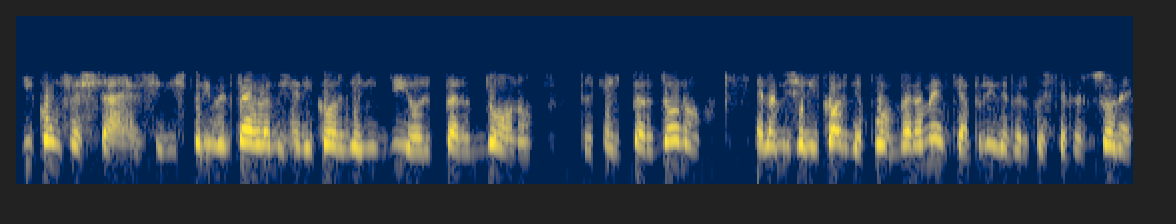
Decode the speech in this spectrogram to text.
di confessarsi, di sperimentare la misericordia di Dio, il perdono, perché il perdono e la misericordia può veramente aprire per queste persone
